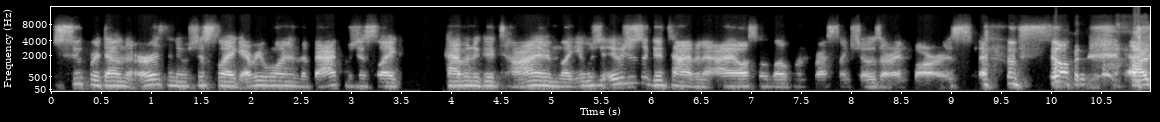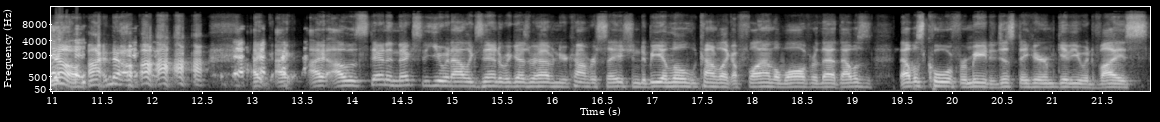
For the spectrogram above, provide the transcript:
super down to earth. And it was just like everyone in the back was just like, having a good time. Like it was, it was just a good time. And I also love when wrestling shows are in bars. so I know, I know. I, I, I was standing next to you and Alexander. You guys were having your conversation. To be a little kind of like a fly on the wall for that, that was that was cool for me to just to hear him give you advice.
